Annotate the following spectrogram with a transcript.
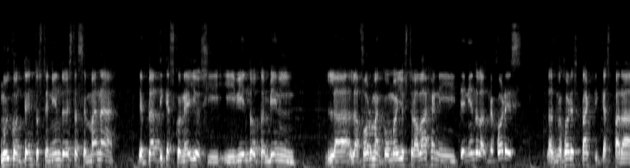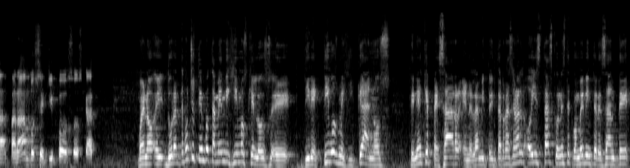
muy contentos teniendo esta semana de pláticas con ellos y, y viendo también la, la, forma como ellos trabajan y teniendo las mejores, las mejores prácticas para, para ambos equipos, Oscar. Bueno, durante mucho tiempo también dijimos que los eh, directivos mexicanos tenían que pesar en el ámbito internacional. Hoy estás con este convenio interesante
